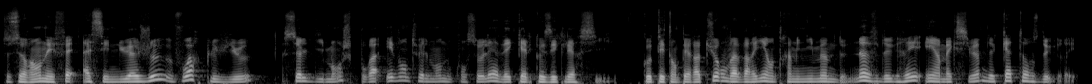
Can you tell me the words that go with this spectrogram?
Ce sera en effet assez nuageux, voire pluvieux. Seul dimanche pourra éventuellement nous consoler avec quelques éclaircies. Côté température, on va varier entre un minimum de 9 degrés et un maximum de 14 degrés.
